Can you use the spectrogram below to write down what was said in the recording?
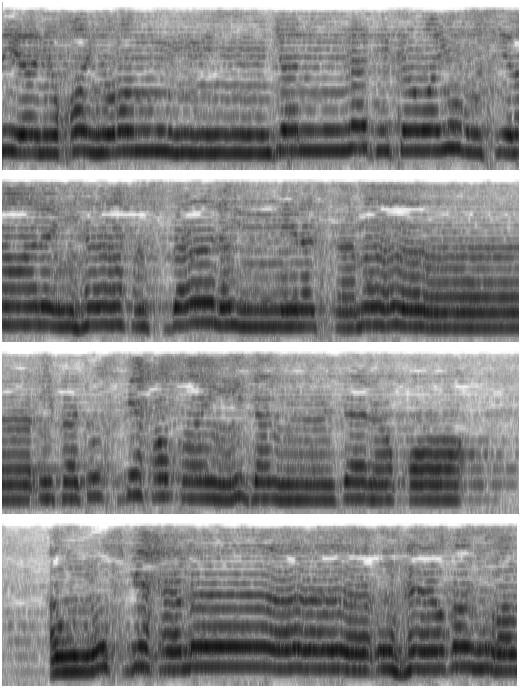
يؤتيني خيرا من جنتك ويرسل عليها حسبانا من السماء فتصبح صيدا زلقا أو يصبح ماؤها غورا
